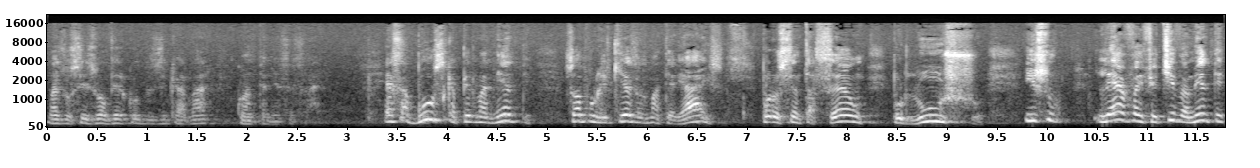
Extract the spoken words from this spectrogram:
mas vocês vão ver quando desencarnar quanto é necessário. Essa busca permanente só por riquezas materiais, por ostentação, por luxo, isso leva efetivamente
